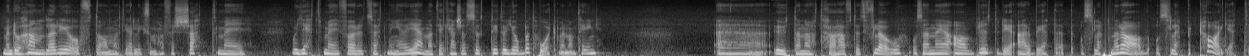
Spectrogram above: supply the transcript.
Men då handlar det ju ofta om att jag liksom har försatt mig och gett mig förutsättningar igen. Att jag kanske har suttit och jobbat hårt med någonting eh, utan att ha haft ett flow. Och sen när jag avbryter det arbetet och slappnar av och släpper taget,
